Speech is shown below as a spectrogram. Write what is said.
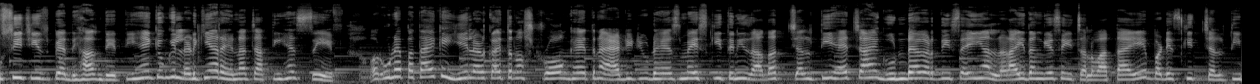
उसी चीज़ पे ध्यान देती हैं क्योंकि लड़कियाँ रहना चाहती हैं सेफ़ और उन्हें पता है कि ये लड़का इतना स्ट्रांग है, इतना एटीट्यूड है, इसमें इसकी इतनी ज़्यादा चलती है, चाहे गुंडागर्दी से या लड़ाई दंगे से ही चलवाता है ये बट इसकी चलती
